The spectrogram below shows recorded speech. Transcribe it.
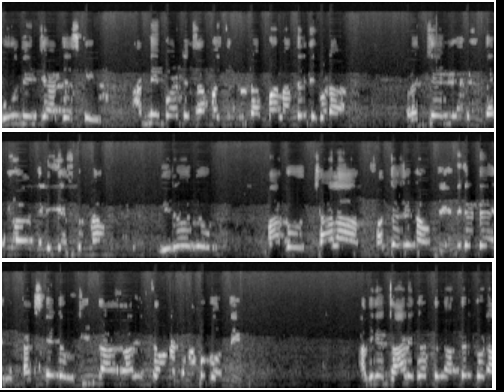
బూత్ ఇన్ఛార్జెస్కి అన్ని పార్టీకి సంబంధించిన డబ్బాలందరికీ కూడా ప్రత్యేకంగా నేను ధన్యవాదాలు తెలియజేస్తున్నాం ఈరోజు చాలా సంతోషంగా ఉంది. ఎందుకంటే ఖచ్చితంగా విజయం సాధిస్తామన్న నమ్మకం ఉంది. అందుకే కార్యకర్తలు అందరూ కూడా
